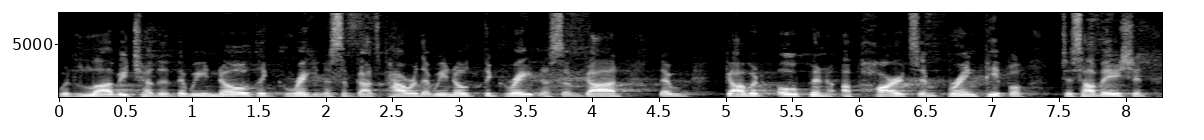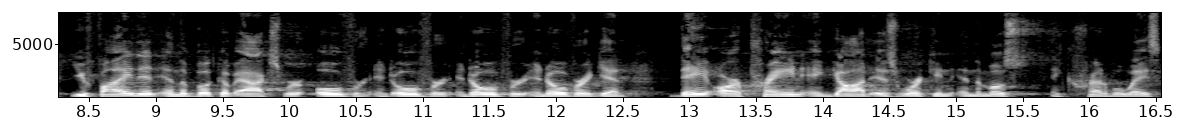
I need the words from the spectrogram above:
would love each other, that we know the greatness of God's power, that we know the greatness of God, that God would open up hearts and bring people to salvation. You find it in the book of Acts where over and over and over and over again, they are praying and God is working in the most incredible ways.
